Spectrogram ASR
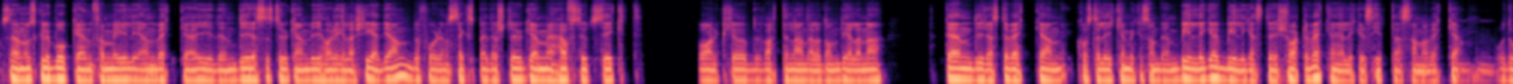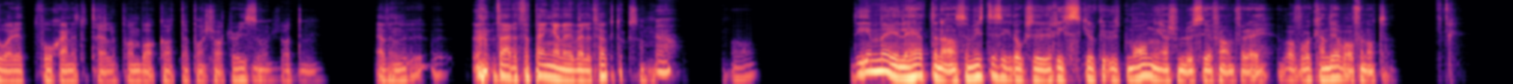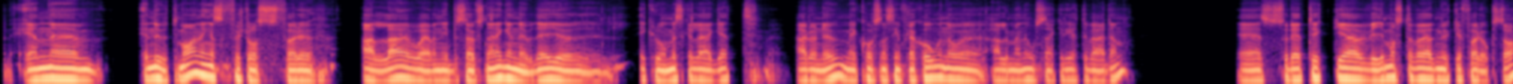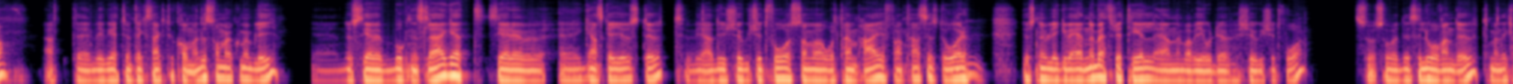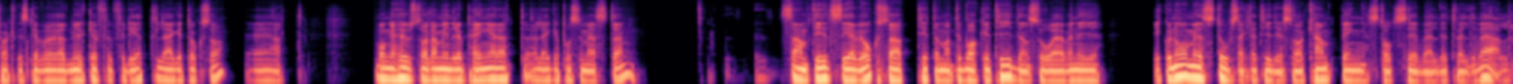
Så även om du skulle boka en familj en vecka i den dyraste stugan vi har i hela kedjan, då får du en sexbäddarstuga med havsutsikt, barnklubb, vattenland, alla de delarna den dyraste veckan kostar lika mycket som den billiga billigaste charterveckan jag lyckades hitta samma vecka. Mm. Och då är det ett tvåstjärnigt hotell på en bakgata på en charterresort. Mm. Så att mm. även värdet för pengarna är väldigt högt också. Ja. Ja. Det är möjligheterna. Sen finns det säkert också risker och utmaningar som du ser framför dig. Vad, vad kan det vara för något? En, eh, en utmaning förstås för alla och även i besöksnäringen nu det är ju ekonomiska läget här och nu med kostnadsinflation och allmän osäkerhet i världen. Eh, så det tycker jag vi måste vara ödmjuka för också. Att eh, vi vet ju inte exakt hur kommande sommar kommer bli. Eh, nu ser vi bokningsläget ser det ganska ljust ut. Vi hade ju 2022 som var all time high, fantastiskt år. Mm. Just nu ligger vi ännu bättre till än vad vi gjorde 2022. Så, så det ser lovande ut, men det är klart att vi ska vara ödmjuka för, för det läget också. Att många hushåll har mindre pengar att lägga på semestern. Samtidigt ser vi också att tittar man tillbaka i tiden så även i ekonomiskt osäkra tider så har camping stått sig väldigt, väldigt väl.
